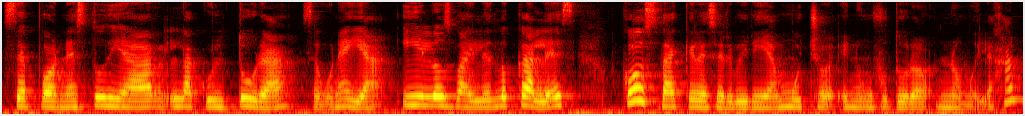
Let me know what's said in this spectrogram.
se pone a estudiar la cultura, según ella, y los bailes locales, cosa que le serviría mucho en un futuro no muy lejano.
